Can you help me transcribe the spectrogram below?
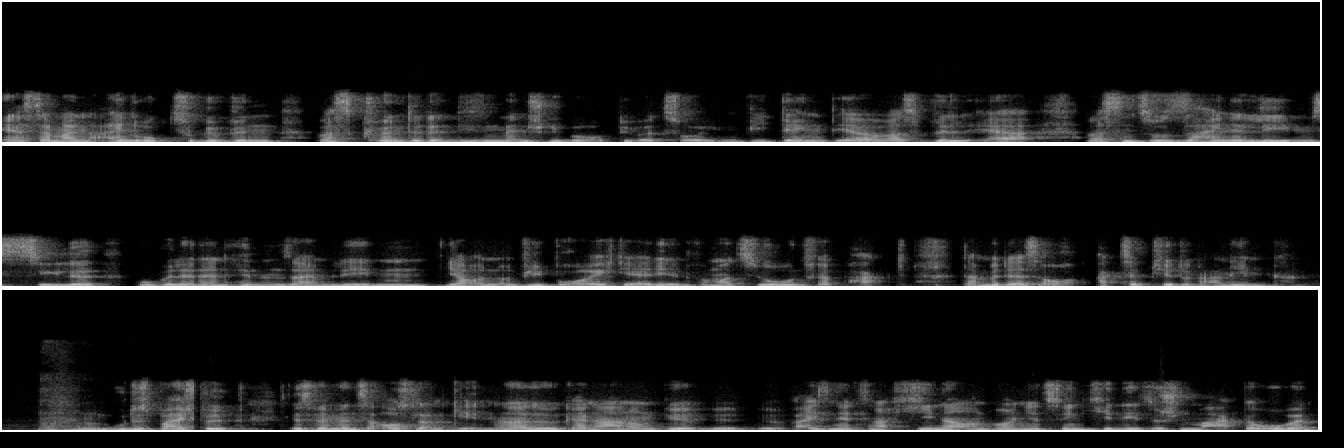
erst einmal einen Eindruck zu gewinnen, was könnte denn diesen Menschen überhaupt überzeugen? Wie denkt er? Was will er? Was sind so seine Lebensziele? Wo will er denn hin in seinem Leben? Ja, und, und wie bräuchte er die Informationen verpackt, damit er es auch akzeptiert und annehmen kann? Mhm. Ein gutes Beispiel ist, wenn wir ins Ausland gehen. Ne? Also keine Ahnung, wir, wir reisen jetzt nach China und wollen jetzt den chinesischen Markt erobern.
